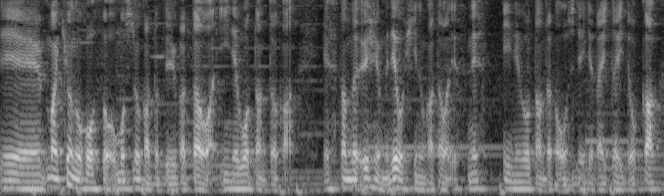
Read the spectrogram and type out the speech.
えー、まあ、今日の放送面白かったという方はいいねボタンとかスタンド FM でお聞きの方はですねいいねボタンとか押していただいたりとか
